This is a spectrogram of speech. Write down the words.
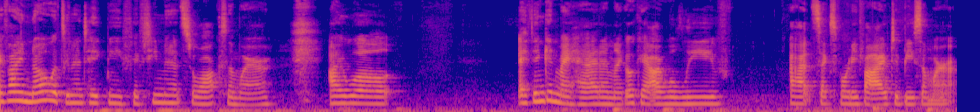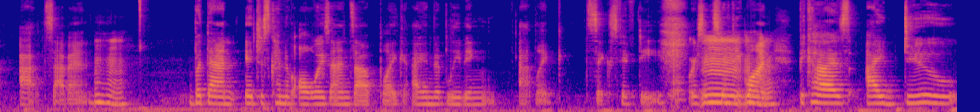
if I know it's going to take me 15 minutes to walk somewhere, I will. I think in my head, I'm like, okay, I will leave at 6:45 to be somewhere at seven. Mm-hmm. But then it just kind of always ends up like I end up leaving at like 6:50 or 6:51 mhm. because I do.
